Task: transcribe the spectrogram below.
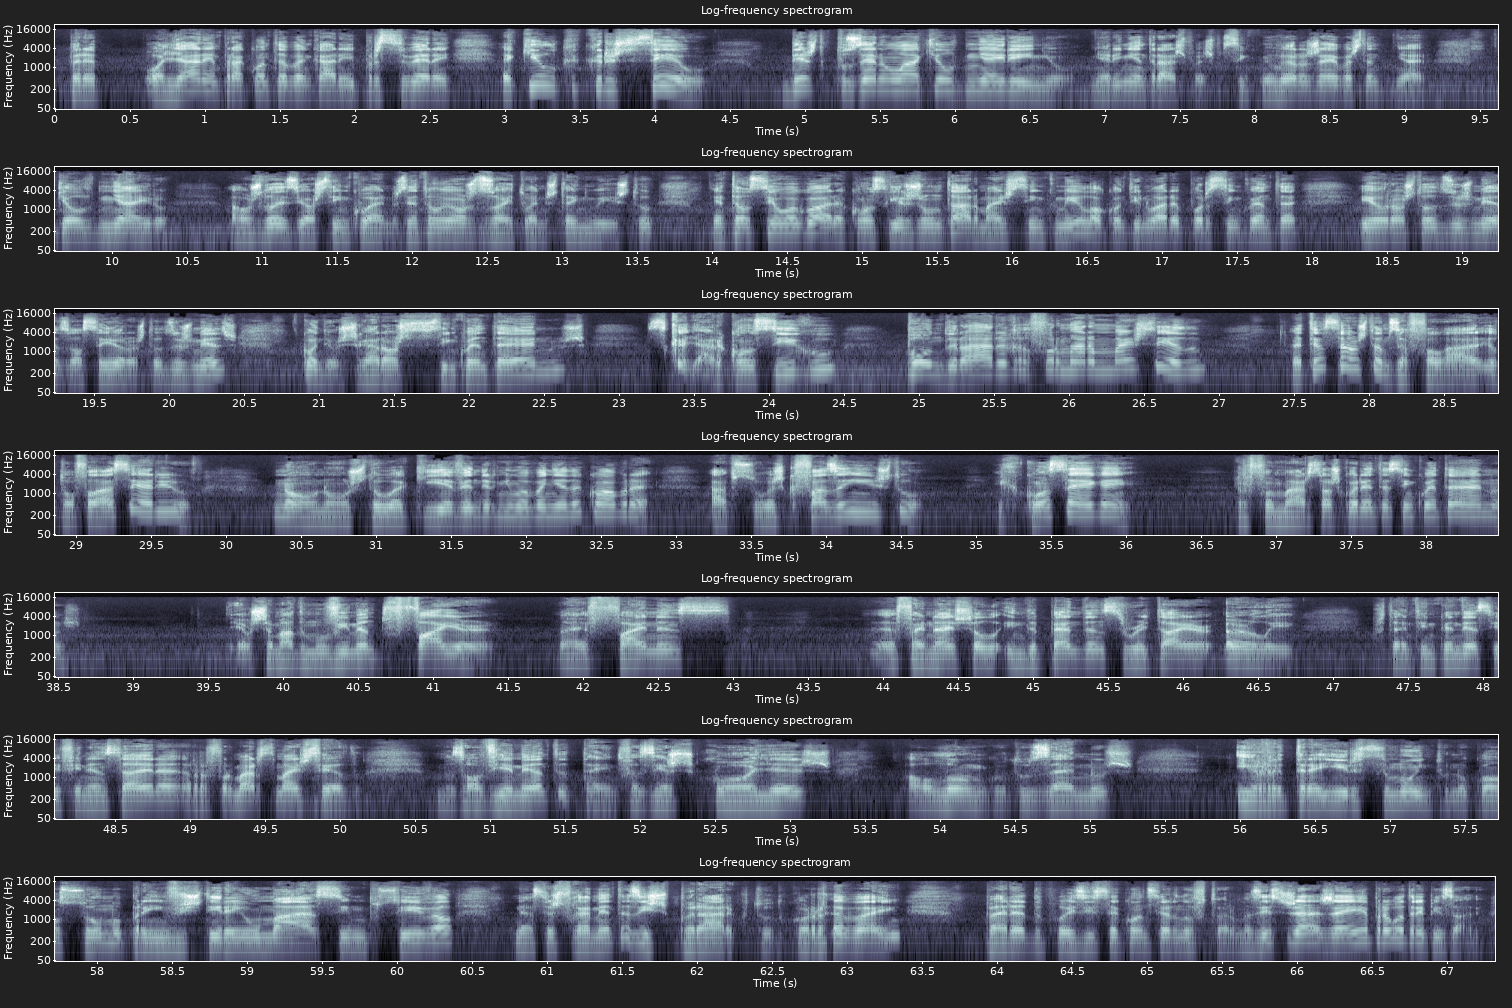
para olharem para a conta bancária e perceberem aquilo que cresceu desde que puseram lá aquele dinheirinho, dinheirinho entre aspas, 5 mil euros já é bastante dinheiro, aquele dinheiro aos 2 e aos 5 anos, então eu aos 18 anos tenho isto, então se eu agora conseguir juntar mais 5 mil ou continuar a pôr 50 euros todos os meses ou 100 euros todos os meses, quando eu chegar aos 50 anos, se calhar consigo ponderar reformar-me mais cedo. Atenção, estamos a falar, eu estou a falar a sério. Não, não estou aqui a vender nenhuma banha da cobra. Há pessoas que fazem isto e que conseguem reformar-se aos 40, 50 anos. É o chamado movimento FIRE, é? Finance, eh, Financial Independence Retire Early. Portanto, independência financeira, reformar-se mais cedo. Mas, obviamente, têm de fazer escolhas ao longo dos anos e retrair-se muito no consumo para investirem o máximo possível nessas ferramentas e esperar que tudo corra bem para depois isso acontecer no futuro. Mas isso já, já é para outro episódio.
